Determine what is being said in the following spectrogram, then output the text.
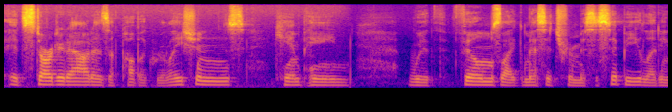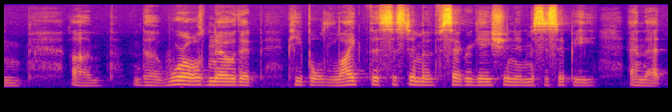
It started out as a public relations campaign with films like Message from Mississippi, letting um, the world know that people liked the system of segregation in Mississippi and that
